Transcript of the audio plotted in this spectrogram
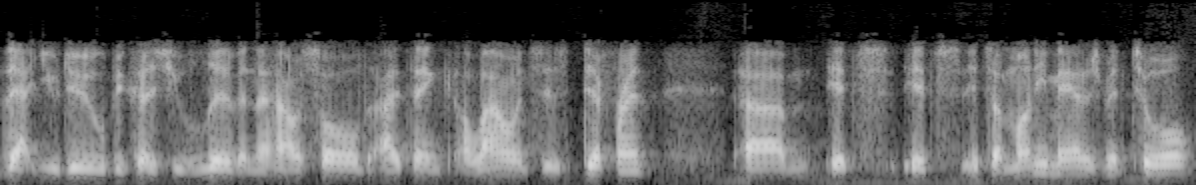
that you do because you live in the household. I think allowance is different. Um, it's it's it's a money management tool.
